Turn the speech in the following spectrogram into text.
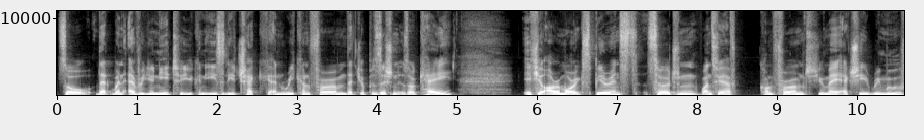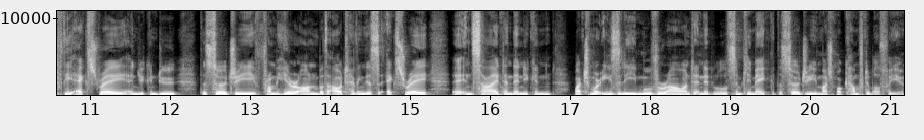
so that whenever you need to, you can easily check and reconfirm that your position is okay. If you are a more experienced surgeon, once you have confirmed, you may actually remove the X-ray and you can do the surgery from here on without having this X-ray uh, inside, and then you can much more easily move around, and it will simply make the surgery much more comfortable for you.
